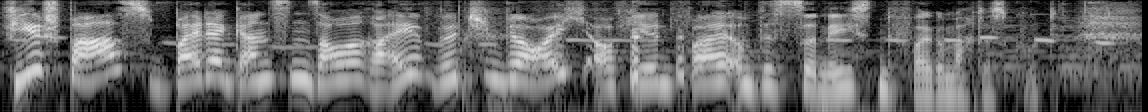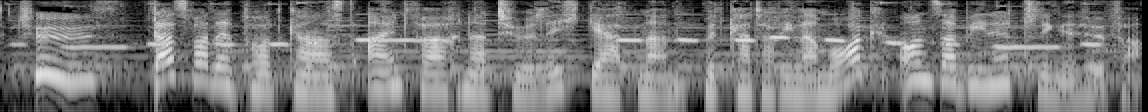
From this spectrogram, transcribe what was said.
Viel Spaß bei der ganzen Sauerei wünschen wir euch auf jeden Fall und bis zur nächsten Folge. Macht es gut. Tschüss. Das war der Podcast Einfach natürlich Gärtnern mit Katharina Morg und Sabine Klingelhöfer.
